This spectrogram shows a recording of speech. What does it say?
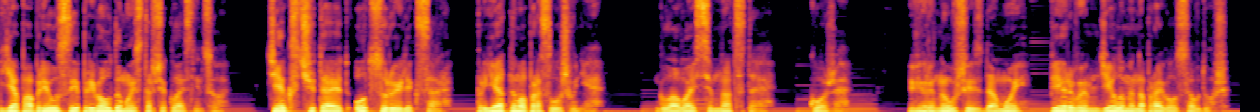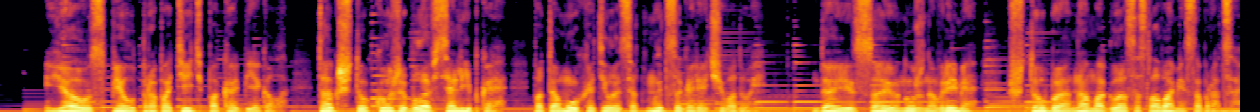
Я побрился и привел домой старшеклассницу. Текст читает Отсуру Эликсар. Приятного прослушивания. Глава 17. Кожа. Вернувшись домой, первым делом я направился в душ. Я успел пропотеть, пока бегал, так что кожа была вся липкая, потому хотелось отмыться горячей водой. Да и Саю нужно время, чтобы она могла со словами собраться.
